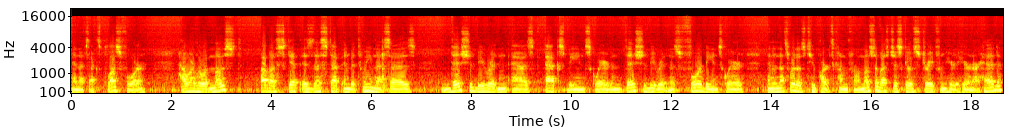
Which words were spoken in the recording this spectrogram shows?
and that's x plus 4. However, what most of us skip is this step in between that says this should be written as x being squared, and this should be written as 4 being squared, and then that's where those two parts come from. Most of us just go straight from here to here in our head,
